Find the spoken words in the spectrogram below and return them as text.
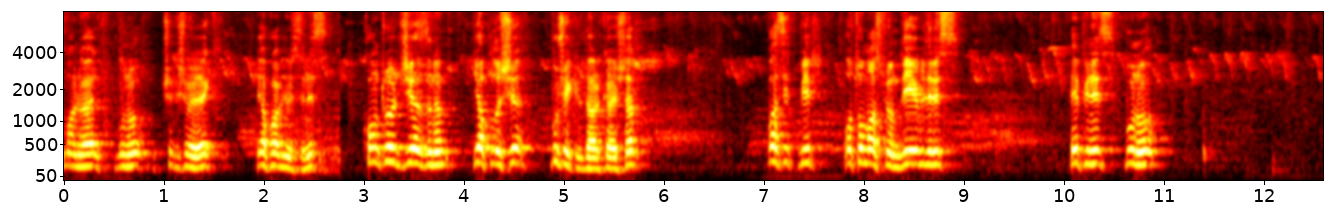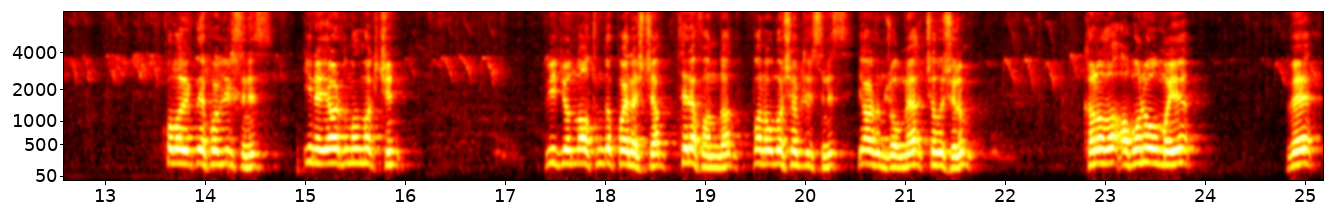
Manuel bunu çıkış vererek yapabilirsiniz. Kontrol cihazının yapılışı bu şekilde arkadaşlar. Basit bir otomasyon diyebiliriz. Hepiniz bunu kolaylıkla yapabilirsiniz. Yine yardım almak için videonun altında paylaşacağım. Telefondan bana ulaşabilirsiniz. Yardımcı olmaya çalışırım. Kanala abone olmayı ve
